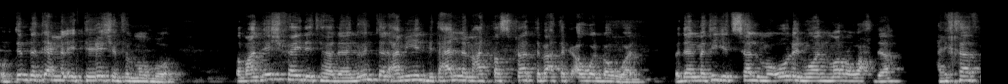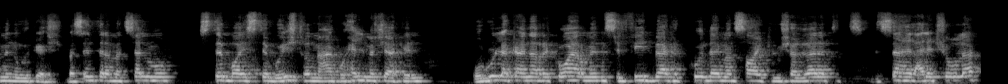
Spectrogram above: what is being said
وبتبدأ تعمل iteration في الموضوع. طبعا إيش فائده هذا؟ إنه أنت العميل بيتعلم على ال task ات تبعتك أول بأول. بدل ما تيجي تسلمه all in one مرة واحدة حيخاف منه ويكش. بس أنت لما تسلمه step by step ويشتغل معك ويحل مشاكل ويقول لك أنا ال requirements ال feedback تكون دائما cycle وشغالة بتسهل عليك شغلك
